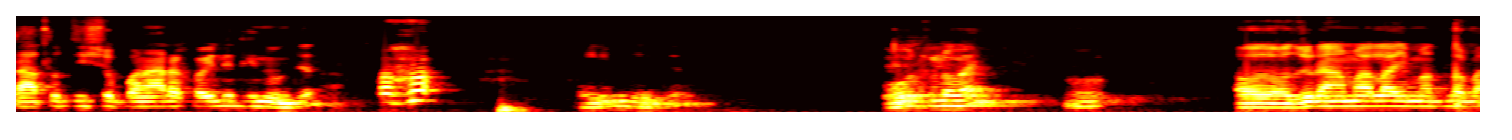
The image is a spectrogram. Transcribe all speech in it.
तातो चिसो बनाएर कहिले दिनुहुन्थेन? कहिले पनि दिन्थ्यो हो ठुलो भाइ। हजुरआमालाई मतलब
